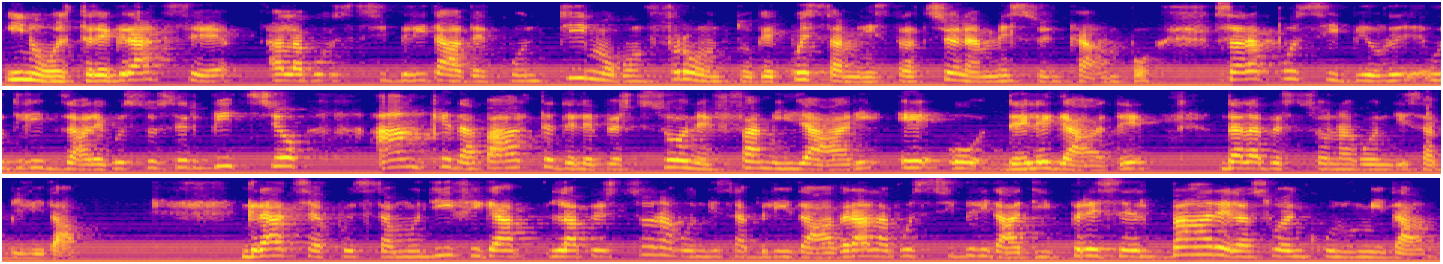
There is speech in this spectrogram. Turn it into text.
Inoltre, grazie alla possibilità del continuo confronto che questa amministrazione ha messo in campo, sarà possibile utilizzare questo servizio anche da parte delle persone familiari e o delegate dalla persona con disabilità. Grazie a questa modifica la persona con disabilità avrà la possibilità di preservare la sua incolumità,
